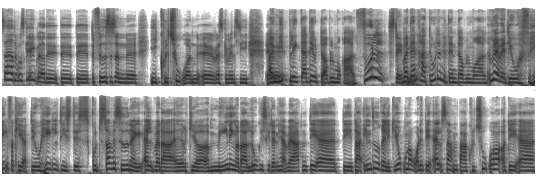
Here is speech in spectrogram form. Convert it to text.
så havde det måske ikke været det, det, det, det fedeste sådan, øh, i kulturen, øh, hvad skal man sige. Og i mit blik, der er det jo dobbeltmoral. Fuldstændig. Hvordan har du det med den dobbeltmoral? Men, men det er jo helt forkert. Det er jo helt det, det er skudt så ved siden af alt, hvad der giver mening, og der er logisk i den her verden. Det er, det, der er intet religion over det. Det er alt sammen bare kultur, og det er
